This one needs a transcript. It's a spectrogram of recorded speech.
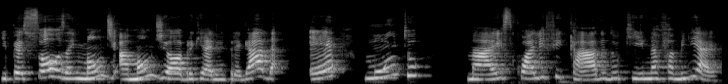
e pessoas em mão de, a mão de obra que é empregada é muito mais qualificada do que na familiar.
